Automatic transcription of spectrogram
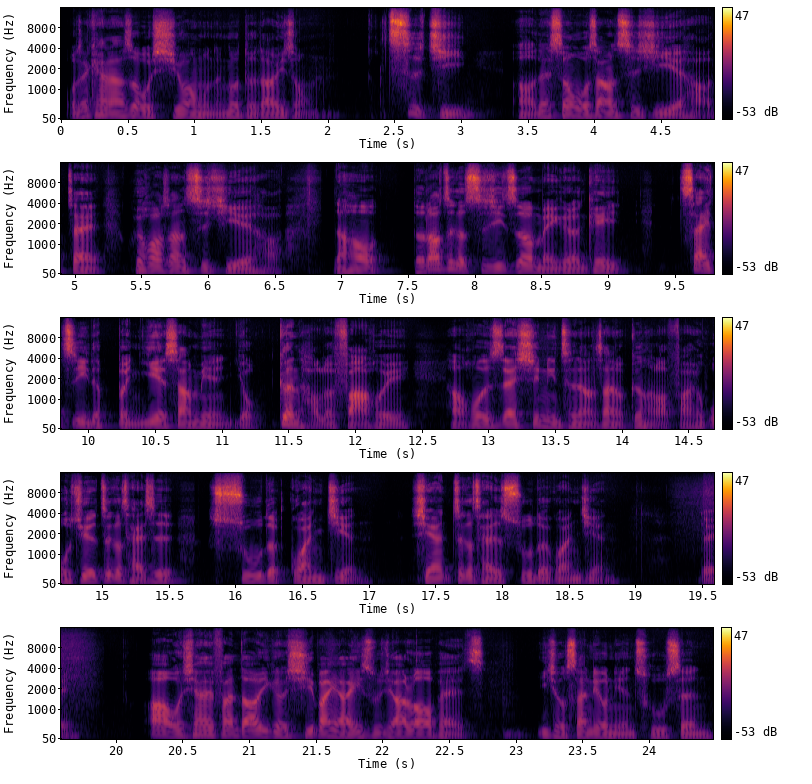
我在看它的时候，我希望我能够得到一种刺激。哦，在生活上的刺激也好，在绘画上的刺激也好，然后得到这个刺激之后，每个人可以在自己的本业上面有更好的发挥，好，或者是在心灵成长上有更好的发挥，我觉得这个才是输的关键。现在这个才是输的关键。对啊，我现在翻到一个西班牙艺术家 Lopez，一九三六年出生，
